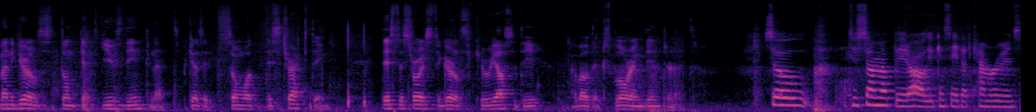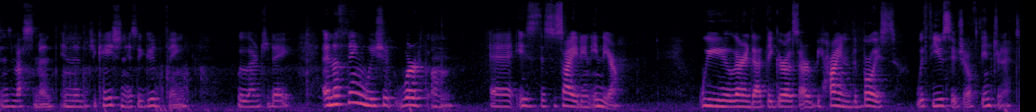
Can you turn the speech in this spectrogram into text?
Many girls don't get to use the internet because it's somewhat distracting. This destroys the girls' curiosity about exploring the internet. So, to sum up it all, you can say that Cameroon's investment in education is a good thing we learned today. And a thing we should work on uh, is the society in India. We learned that the girls are behind the boys with usage of the internet.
